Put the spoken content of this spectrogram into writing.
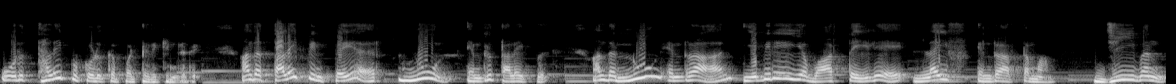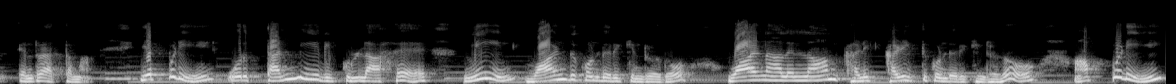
ஒரு தலைப்பு கொடுக்கப்பட்டிருக்கின்றது. அந்த தலைப்பின் பெயர் நூன் என்று தலைப்பு. அந்த நூன் என்றால் எபிரேய வார்த்தையிலே லைஃப் என்ற அர்த்தமாம். ஜீவன் என்ற அர்த்தமாம். எப்படி ஒரு தண்ணீருக்குள்ளாக மீன் வாழ்ந்து கொண்டிருக்கின்றதோ வாழ்நாளெல்லாம் கழி கழித்து கொண்டிருக்கின்றதோ அப்படி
